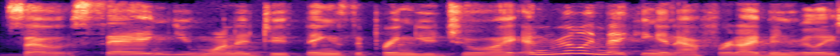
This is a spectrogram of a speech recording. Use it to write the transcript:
So saying you want to do things that bring you joy and really making an effort. I've been really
